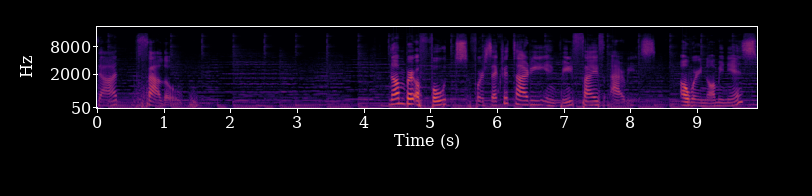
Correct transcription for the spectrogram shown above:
that follow. Number of votes for secretary in grade 5 Aries. Our nominees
